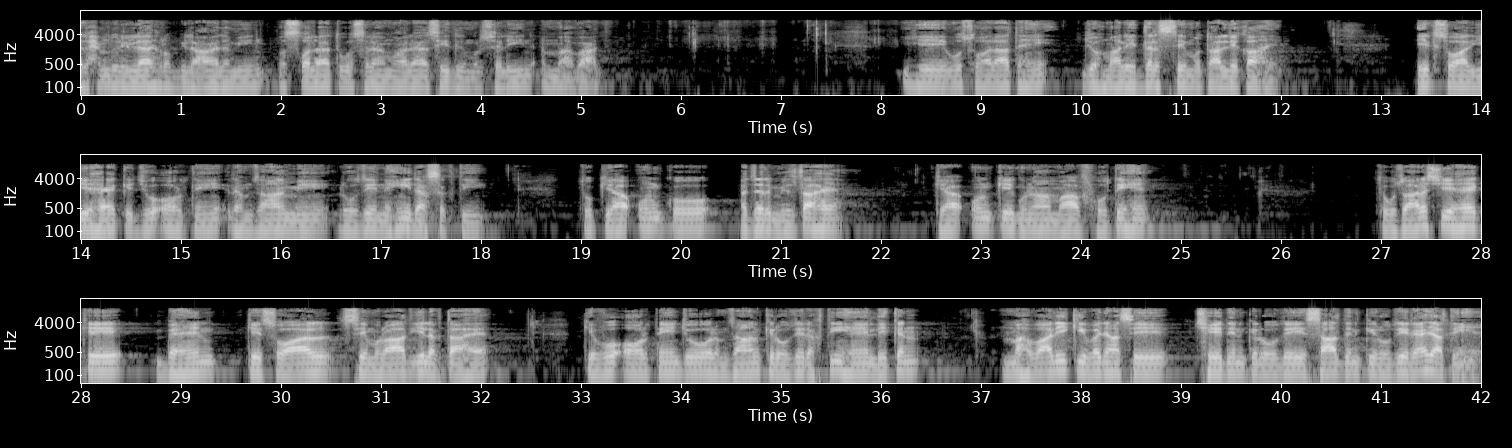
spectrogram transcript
الحمد للہ رب العالمین والصلاة والسلام على سید المرسلین اما بعد. یہ وہ سوالات ہیں جو ہمارے درس سے متعلقہ ہیں۔ ایک سوال یہ ہے کہ جو عورتیں رمضان میں روزے نہیں رکھ سکتی، تو کیا ان کو اجر ملتا ہے؟ کیا ان کے گناہ معاف ہوتے ہیں؟ تو گزارش یہ ہے کہ بہن کے سوال سے مراد یہ لگتا ہے کہ وہ عورتیں جو رمضان کے روزے رکھتی ہیں، لیکن مہوالی کی وجہ سے چھ دن کے روزے، سات دن کے روزے رہ جاتے ہیں۔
